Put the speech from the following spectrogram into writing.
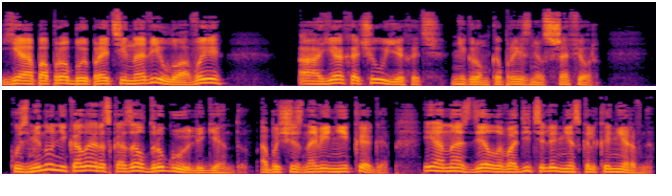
«Я попробую пройти на виллу, а вы...» «А я хочу уехать», — негромко произнес шофер. Кузьмину Николай рассказал другую легенду об исчезновении Кэга, и она сделала водителя несколько нервным.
